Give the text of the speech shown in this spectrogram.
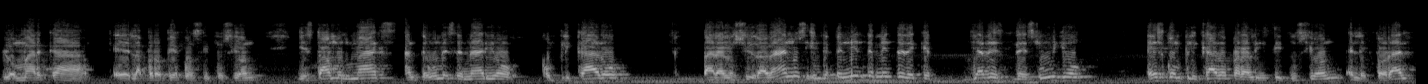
lo marca eh, la propia constitución. Y estamos, Max, ante un escenario complicado para los ciudadanos, independientemente de que ya desde suyo es complicado para la institución electoral,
